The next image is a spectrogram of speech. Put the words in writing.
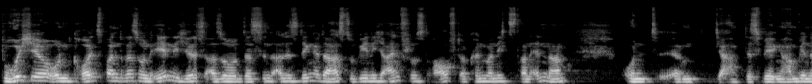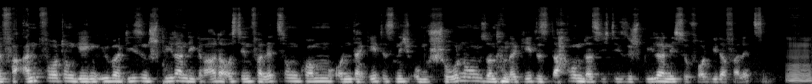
Brüche und Kreuzbandrisse und ähnliches. Also das sind alles Dinge, da hast du wenig Einfluss drauf, da können wir nichts dran ändern. Und ähm, ja, deswegen haben wir eine Verantwortung gegenüber diesen Spielern, die gerade aus den Verletzungen kommen. Und da geht es nicht um Schonung, sondern da geht es darum, dass sich diese Spieler nicht sofort wieder verletzen. Mhm.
